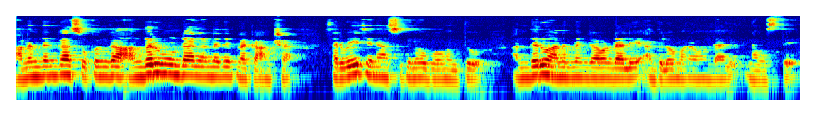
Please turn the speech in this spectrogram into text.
ఆనందంగా సుఖంగా అందరూ ఉండాలన్నదే మన కాంక్ష సర్వే జనా సుఖినో అందరూ ఆనందంగా ఉండాలి అందులో మనం ఉండాలి. నమస్తే.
